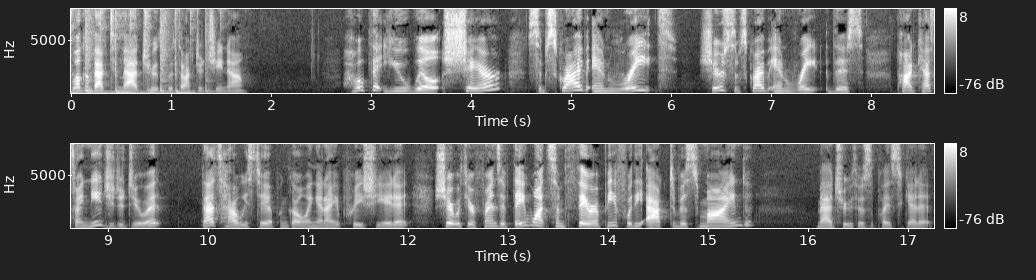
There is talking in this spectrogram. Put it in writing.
Welcome back to Mad Truth with Dr. Gina. Hope that you will share, subscribe, and rate. Share, subscribe, and rate this podcast. I need you to do it. That's how we stay up and going, and I appreciate it. Share it with your friends. If they want some therapy for the activist mind, Mad Truth is the place to get it.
